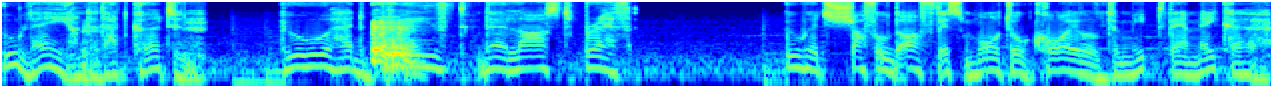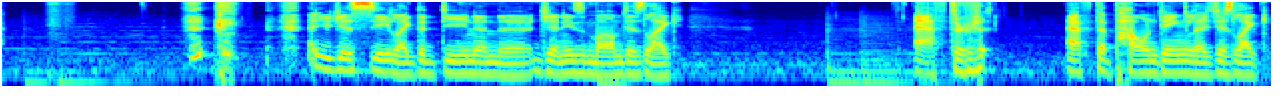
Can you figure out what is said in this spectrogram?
Who lay under that curtain? Who had breathed their last breath? Who had shuffled off this mortal coil to meet their maker? and you just see like the Dean and uh, Jenny's mom just like after after pounding, like just like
